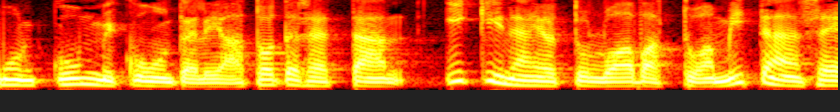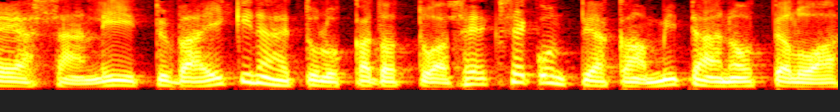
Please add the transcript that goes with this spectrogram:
mun kummikuuntelijaa totesi, että ikinä ei ole tullut avattua mitään CSään liittyvää, ikinä ei tullut katsottua se, sekuntiakaan mitään ottelua,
